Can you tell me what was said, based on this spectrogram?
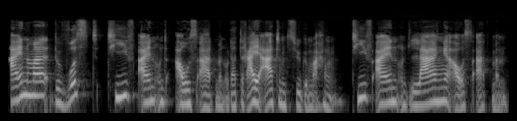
einmal bewusst tief ein- und ausatmen oder drei Atemzüge machen. Tief ein- und lange ausatmen.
